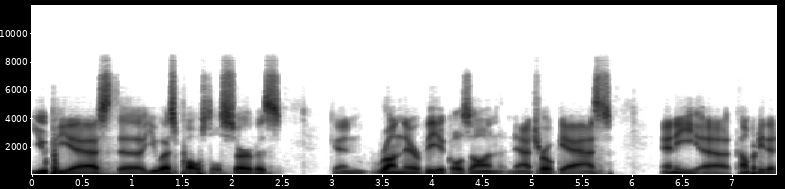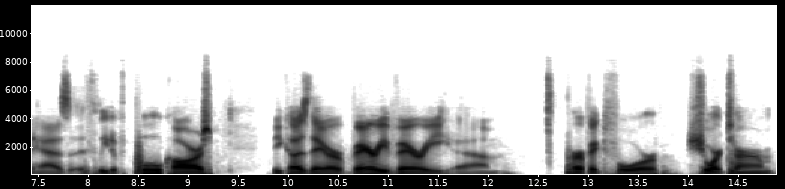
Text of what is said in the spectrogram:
UPS, the U.S. Postal Service can run their vehicles on natural gas. Any uh, company that has a fleet of pool cars, because they are very, very um, perfect for short-term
